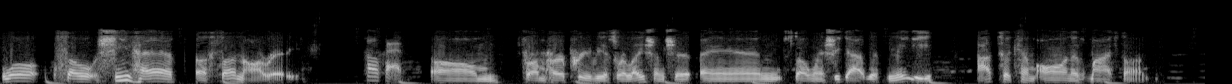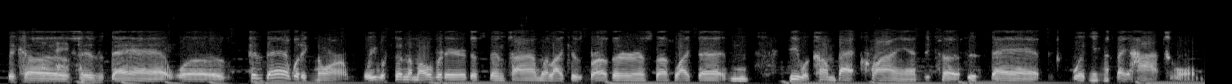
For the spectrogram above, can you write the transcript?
Well, so she had a son already. Okay. Um, from her previous relationship. And so when she got with me, I took him on as my son because his dad was his dad would ignore him. We would send him over there to spend time with like his brother and stuff like that, and he would come back crying because his dad wouldn't even say hi to him.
